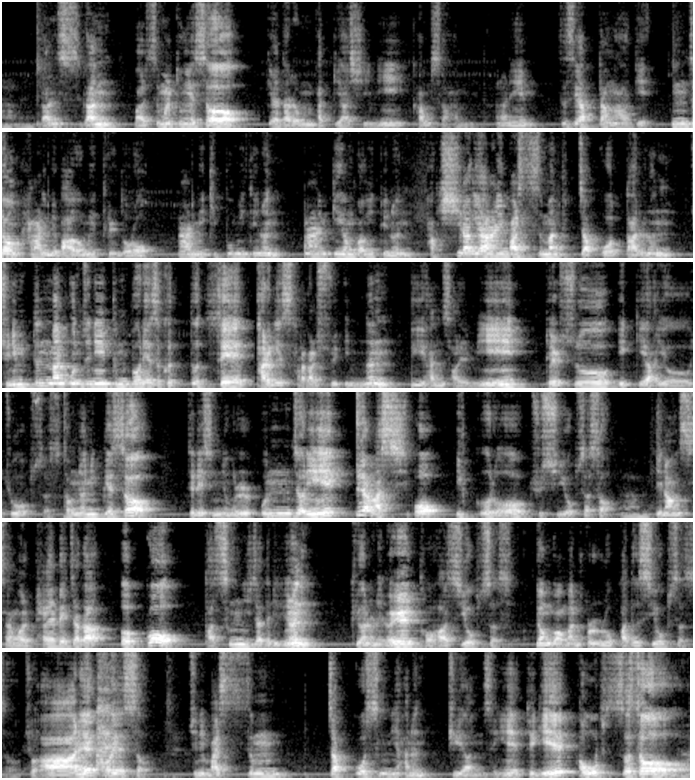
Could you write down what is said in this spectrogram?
아멘. 시간 말씀을 통해서 깨달음 받게 하시니 감사합니다. 하나님 뜻에 합당하게 진정 하나님의 마음에 들도록 하나님의 기쁨이 되는 하나님께 영광이 되는 확실하게 하나님 말씀만 붙잡고 따르는 주님 뜻만 온전히 분별해서 그 뜻에 바르게 살아갈 수 있는 귀한 삶이 될 수 있게 하여 주옵소서. 성령님께서 저의 심령을 온전히 주양하시고 이끌어 주시옵소서. 신앙생활 패배자가 없고 다 승리자들이 되는 귀한 은혜를 더하시옵소서. 영광만 홀로 받으시옵소서. 주 안에 거해서 주님 말씀 잡고 승리하는 귀한 생에 되게 하옵소서.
